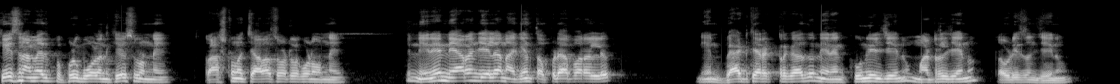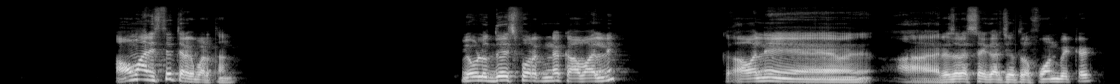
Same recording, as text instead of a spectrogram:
కేసు నా మీద ఇప్పుడు పోవడానికి కేసులు ఉన్నాయి. రాష్ట్రంలో చాలా చోట్ల కూడా ఉన్నాయి. నేనేం నేరం చేయలే నాకేం తప్పుడు వ్యాపారాలు లేవు. నేను బ్యాడ్ క్యారెక్టర్ కాదు నేనేం కూనీలు చేయను మర్డర్లు చేయను రౌడీజం చేయను. అవమానిస్తే తిరగబడతాను. మీ వాళ్ళు ఉద్దేశపూర్వకంగా కావాలని కావాలని రిజర్వ్ ఎస్ఐ గారి చేతిలో ఫోన్ పెట్టాడు.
